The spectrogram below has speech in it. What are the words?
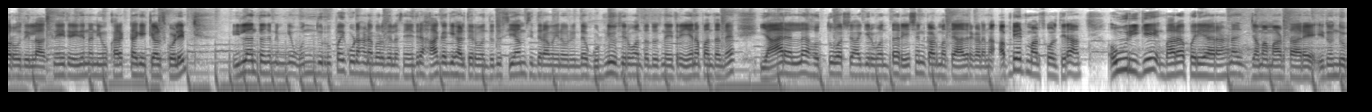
ಬರೋದಿಲ್ಲ. ಸ್ನೇಹಿತರೆ, ಇದನ್ನು ನೀವು ಕರೆಕ್ಟಾಗಿ ಕೇಳಿಸ್ಕೊಳ್ಳಿ. ಇಲ್ಲ ಅಂತಂದರೆ ನಿಮಗೆ ಒಂದು ರೂಪಾಯಿ ಕೂಡ ಹಣ ಬರೋದಿಲ್ಲ ಸ್ನೇಹಿತರೆ. ಹಾಗಾಗಿ ಹೇಳ್ತಾ ಇರುವಂಥದ್ದು ಸಿ ಎಂ ಸಿದ್ದರಾಮಯ್ಯನವರಿಂದ ಗುಡ್ ನ್ಯೂಸ್ ಇರುವಂಥದ್ದು ಸ್ನೇಹಿತರೆ. ಏನಪ್ಪ ಅಂತಂದರೆ ಯಾರೆಲ್ಲ ಹತ್ತು ವರ್ಷ ಆಗಿರುವಂಥ ರೇಷನ್ ಕಾರ್ಡ್ ಮತ್ತು ಆಧಾರ್ ಕಾರ್ಡನ್ನು ಅಪ್ಡೇಟ್ ಮಾಡಿಸ್ಕೊಳ್ತೀರಾ, ಅವರಿಗೆ ಬರ ಪರಿಹಾರ ಹಣ ಜಮಾ ಮಾಡ್ತಾರೆ. ಇದೊಂದು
